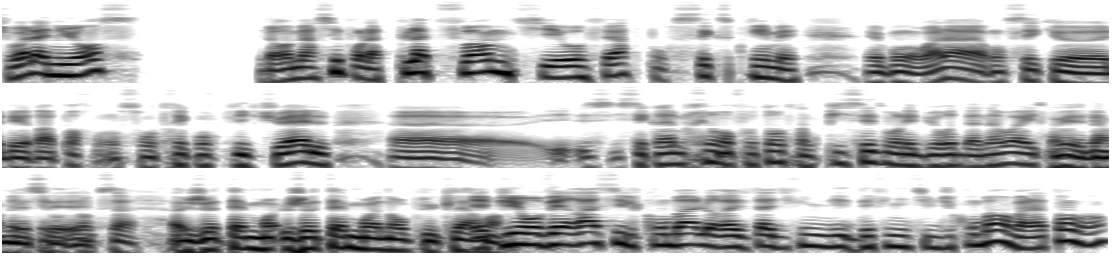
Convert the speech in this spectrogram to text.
Tu vois la nuance? Il le remercie pour la plateforme qui est offerte pour s'exprimer. Et bon, voilà, on sait que les rapports sont très conflictuels. Euh, il s'est quand même pris en photo en train de pisser devant les bureaux de Dana White. hein, Oui, a non, mais c'est- ça. Je t'aime, moi- je t'aime moi non plus, clairement. Et puis on verra si le combat, le résultat défini- définitif du combat, on va l'attendre. hein.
